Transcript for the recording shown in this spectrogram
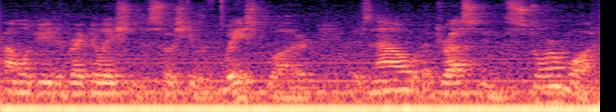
promulgated regulations associated with wastewater, is now addressing stormwater.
